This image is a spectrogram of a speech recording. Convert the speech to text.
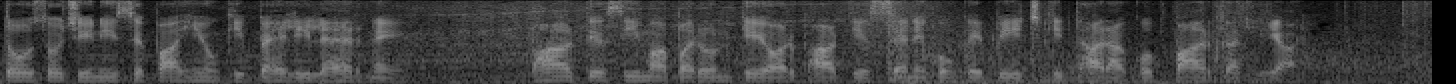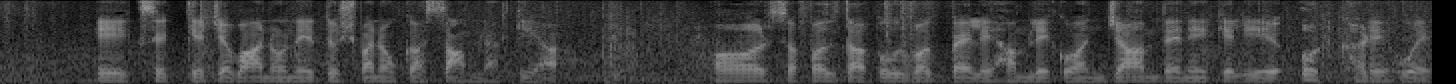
दो सौ चीनी सिपाहियों की पहली लहर ने भारतीय सीमा पर उनके और भारतीय सैनिकों के बीच की धारा को पार कर लिया। एक सिख के जवानों ने दुश्मनों का सामना किया। और सफलतापूर्वक पहले हमले को अंजाम देने के लिए उठ खड़े हुए।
